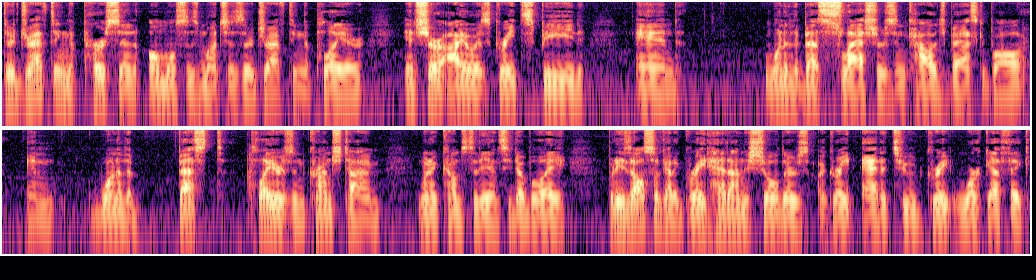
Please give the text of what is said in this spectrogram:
they're drafting the person almost as much as they're drafting the player. And sure, Ayo has great speed and one of the best slashers in college basketball and one of the best players in crunch time when it comes to the NCAA but he's also got a great head on his shoulders, a great attitude, great work ethic.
